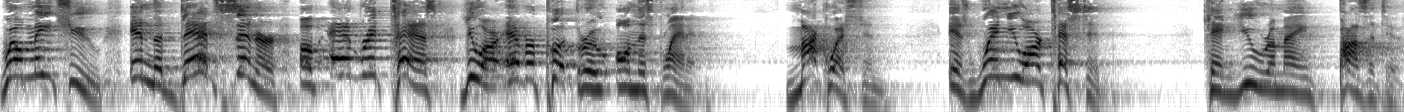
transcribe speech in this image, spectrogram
will meet you in the dead center of every test you are ever put through on this planet. My question is when you are tested, can you remain positive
